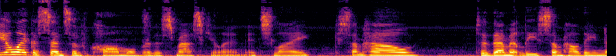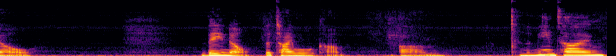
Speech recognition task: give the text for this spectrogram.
feel like a sense of calm over this masculine. It's like somehow, to them at least, somehow they know. They know the time will come. Um, in the meantime,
